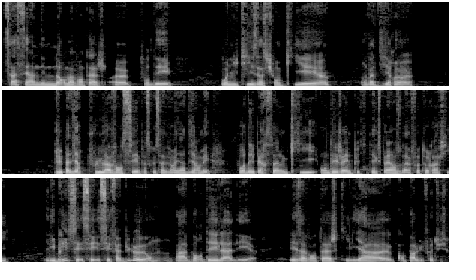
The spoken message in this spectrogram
Ça c'est un énorme avantage euh, pour des une utilisation qui est euh, on va dire je vais pas dire plus avancée parce que ça veut rien dire, mais pour des personnes qui ont déjà une petite expérience de la photographie, l'hybride, c'est fabuleux. On, va aborder là les, les avantages qu'il y a, qu'on parle du focus,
